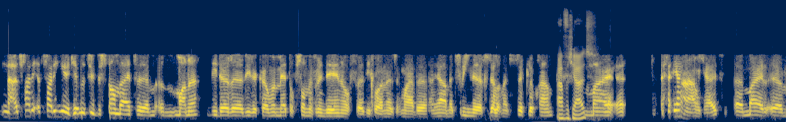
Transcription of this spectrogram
nou, het, vari- het varieert. Je hebt natuurlijk de standaard eh, mannen die er, eh, die er komen met of zonder vriendin. Of eh, die gewoon eh, zeg maar, ja, met vrienden gezellig naar de stripclub gaan. Avondje uit? Maar, eh, ja, avondje uit. Eh, maar ehm,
